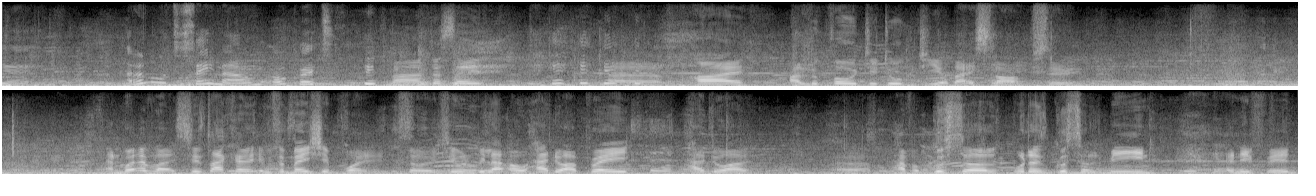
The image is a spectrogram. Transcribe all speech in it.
yeah. I don't know what to say now. I'm awkward. Nah, just say uh, hi. I look forward to talking to you about Islam soon. And whatever, just like an information point. So she wouldn't be like, oh, how do I pray? How do I um, have a ghusl? What does ghusl mean? Anything.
